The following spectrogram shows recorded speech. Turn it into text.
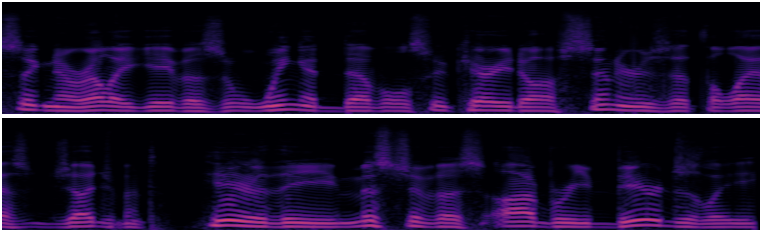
Signorelli gave us winged devils who carried off sinners at the Last Judgment. Here the mischievous Aubrey Beardsley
